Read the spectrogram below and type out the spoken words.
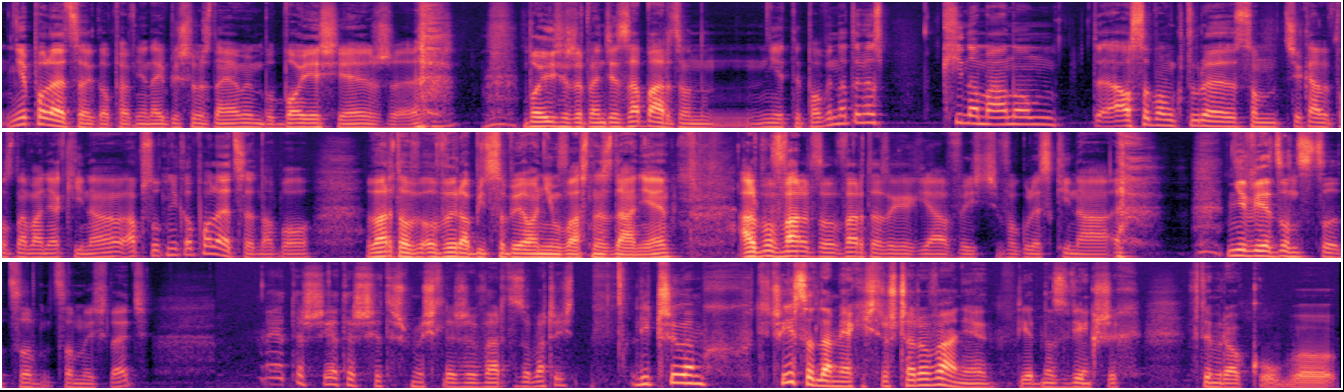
Nie polecę go pewnie najbliższym znajomym, bo boję się, że boję się, że będzie za bardzo nietypowy. Natomiast kinomanom, osobom, które są ciekawe poznawania kina, absolutnie go polecę, no bo warto wyrobić sobie o nim własne zdanie. Albo warto, warto tak jak ja, wyjść w ogóle z kina nie wiedząc, co, co, co myśleć. No ja też, ja, też, ja też myślę, że warto zobaczyć. Liczyłem, czy jest to dla mnie jakieś rozczarowanie, jedno z większych w tym roku, bo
